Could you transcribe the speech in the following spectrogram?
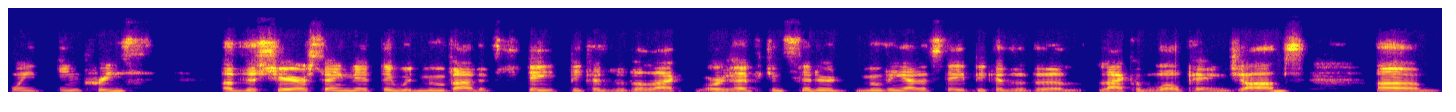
point increase of the share saying that they would move out of state because of the lack or have considered moving out of state because of the lack of well paying jobs. Um,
